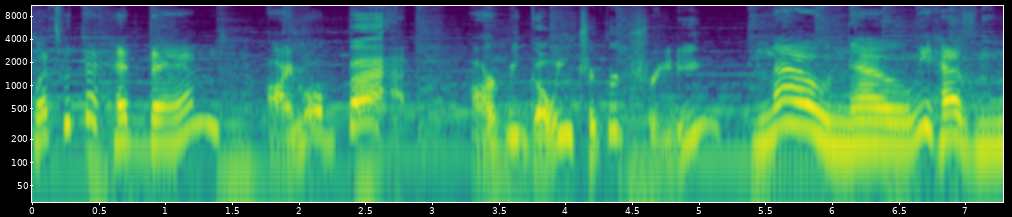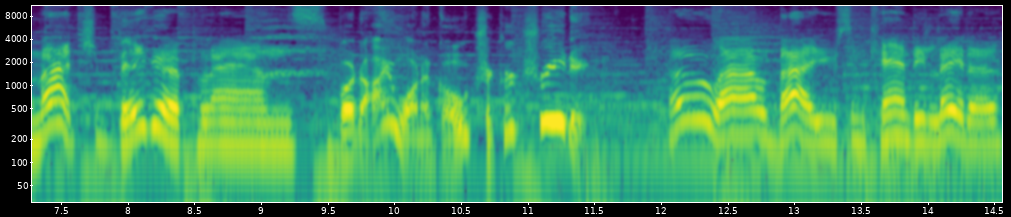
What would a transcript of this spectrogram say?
what's with the headband? I'm a bat. Aren't we going trick or treating? No, no, we have much bigger plans. But I want to go trick or treating. Oh, I'll buy you some candy later.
